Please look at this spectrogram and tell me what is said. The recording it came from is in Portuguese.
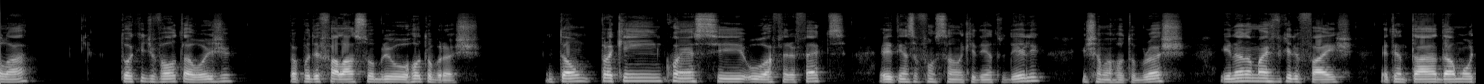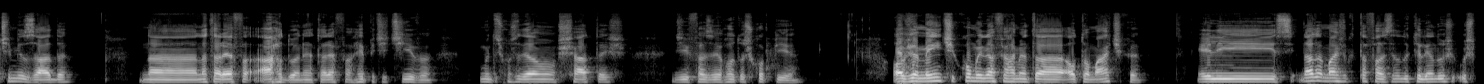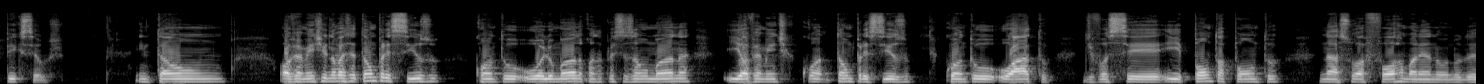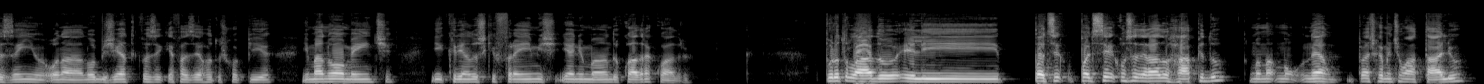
Olá, estou aqui de volta hoje para poder falar sobre o Rotobrush. Então, para quem conhece o After Effects, ele tem essa função aqui dentro dele, que chama Rotobrush, e nada mais do que ele faz é tentar dar uma otimizada na, na tarefa árdua, né, tarefa repetitiva, muitos consideram chatas, de fazer rotoscopia. Obviamente, como ele é uma ferramenta automática, ele nada mais do que está fazendo do que lendo os, os, pixels. Então, obviamente, ele não vai ser tão preciso quanto o olho humano, quanto a precisão humana, e obviamente tão preciso quanto o ato de você ir ponto a ponto na sua forma, né, no, no desenho ou na, no objeto que você quer fazer a rotoscopia, e manualmente, e criando os keyframes e animando quadro a quadro. Por outro lado, ele pode ser, pode ser considerado rápido, uma, uma, né, praticamente um atalho,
